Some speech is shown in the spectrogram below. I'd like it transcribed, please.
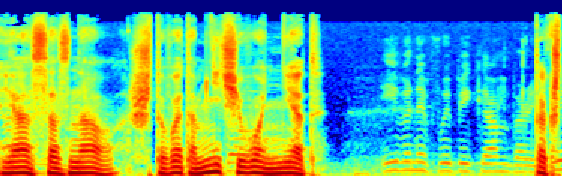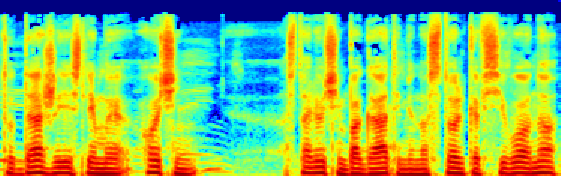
я осознал, что в этом ничего нет. Так что даже если мы очень стали очень богатыми, но столько всего, но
